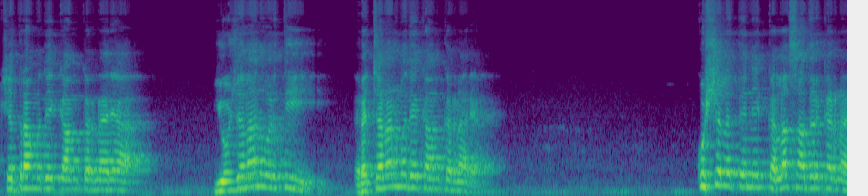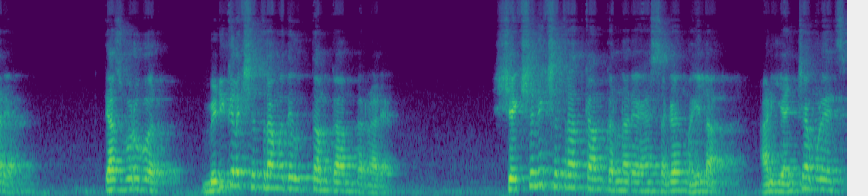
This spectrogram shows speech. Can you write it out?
क्षेत्रामध्ये काम करणाऱ्या योजनांवरती रचनांमध्ये काम करणाऱ्या कुशलतेने कला सादर करणाऱ्या त्याचबरोबर मेडिकल क्षेत्रामध्ये उत्तम काम करणाऱ्या शैक्षणिक क्षेत्रात काम करणाऱ्या ह्या सगळ्या महिला आणि यांच्यामुळेच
